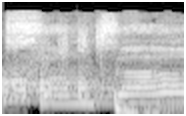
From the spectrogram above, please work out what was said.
Sometimes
